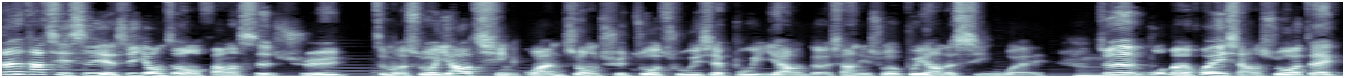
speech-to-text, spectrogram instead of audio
但是他其实也是用这种方式去怎么说，邀请观众去做出一些不一样的，像你说的不一样的行为，就是我们会想说在。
